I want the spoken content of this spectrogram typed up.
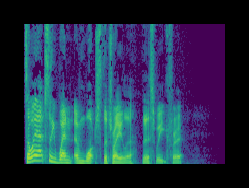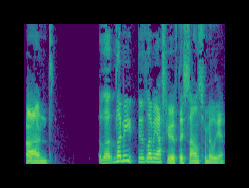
So I actually went and watched the trailer this week for it, Okay. and let me let me ask you if this sounds familiar.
